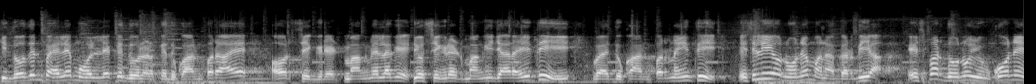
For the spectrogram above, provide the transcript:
कि दो दिन पहले मोहल्ले के दो लड़के दुकान पर आए और सिगरेट मांगने लगे। जो सिगरेट मांगी जा रही थी, वह दुकान पर नहीं थी, इसलिए उन्होंने मना कर दिया। इस पर दोनों युवकों ने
